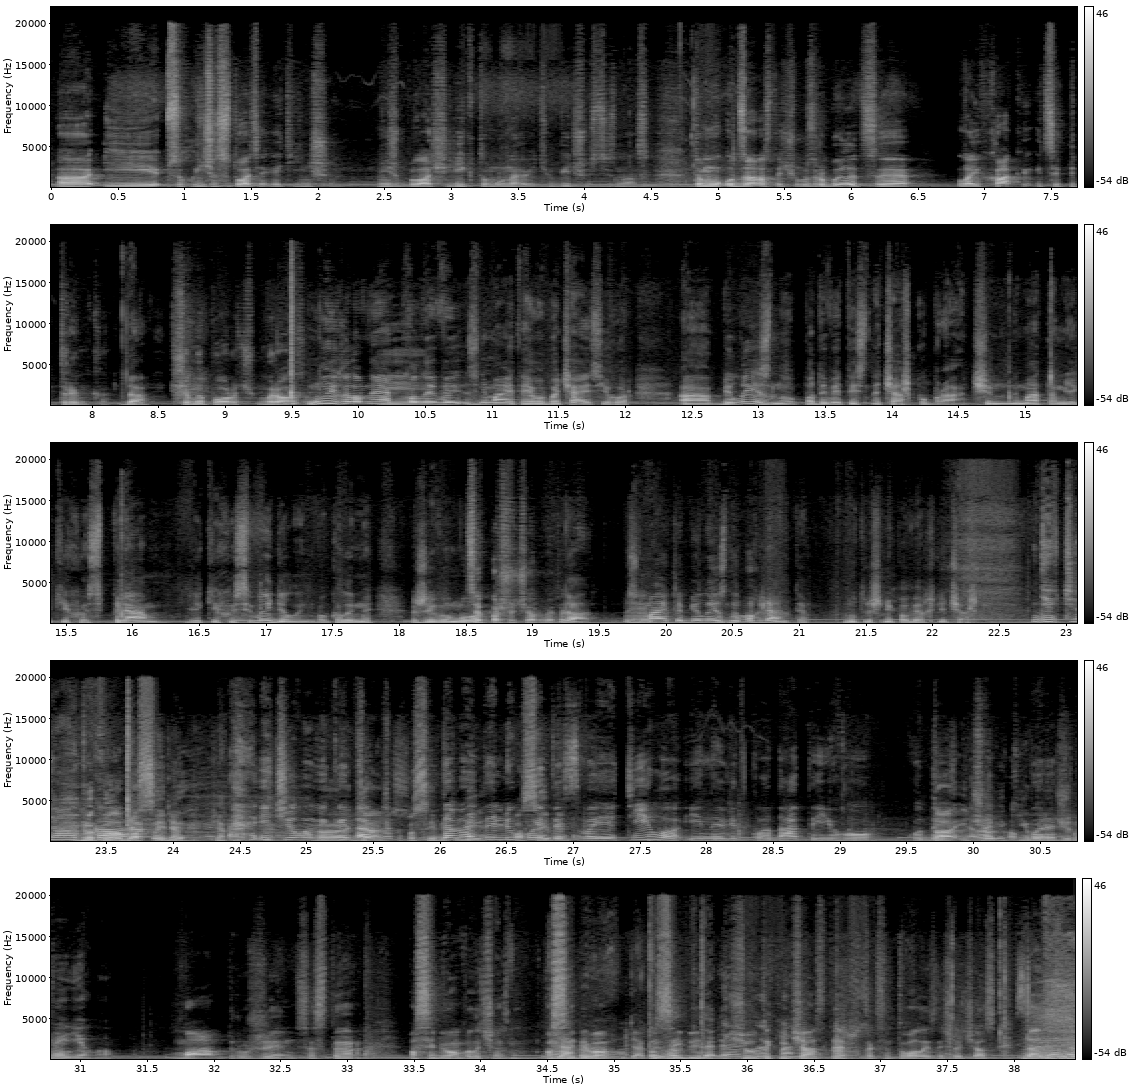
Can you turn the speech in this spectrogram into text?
А, і психологічна ситуація геть інша, ніж була ще рік тому, навіть у більшості з нас. Тому, от зараз те, що ви зробили, це лайфхаки і це підтримка. Да. Що ми поруч, ми разом. Ну і головне, І- коли ви знімаєте, я вибачаюсь, Ігор, а, білизну, подивитись на чашку бра. Чи нема там якихось плям, якихось виділень, бо коли ми живемо. Це в першу чергу. так Да, знімаєте білизну, огляньте внутрішню поверхню чашки. Дівчатка. Микола, Дякую, спасибі. дякую, дякую. І чоловіки Е, також. Спасибі Давайте тобі. любити Спасибі. своє тіло і не відкладати його кудись Та, і чоловіків, і Берегти жінок. його. Мам, дружин, сестер. Спасибі вам величезне. Спасибі вам. Дякую. Спасибі, Дякую. що в такий пане час теж заакцентували і знайшли час. Далі буде.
